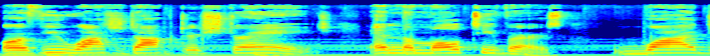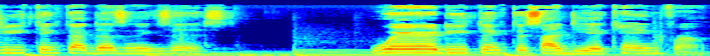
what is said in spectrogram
or if you watch Doctor Strange and the multiverse, why do you think that doesn't exist? Where do you think this idea came from?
